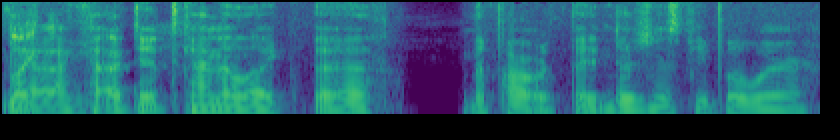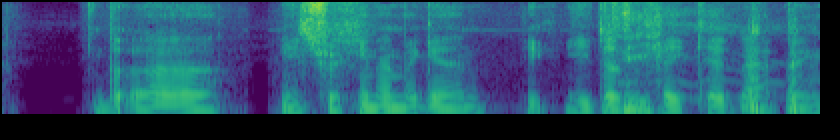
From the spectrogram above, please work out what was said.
like, yeah, I, I did kind of like the the part with the indigenous people where the uh, he's tricking them again. He he does a fake kidnapping.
